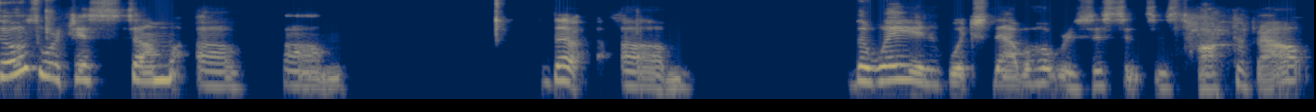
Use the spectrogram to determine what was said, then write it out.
those were just some of um, the um, the way in which Navajo resistance is talked about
